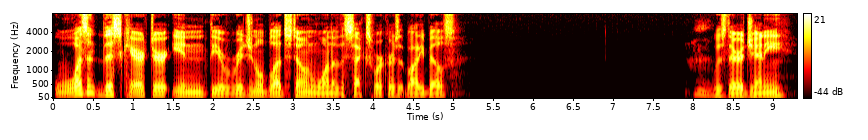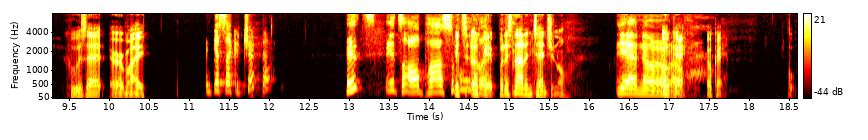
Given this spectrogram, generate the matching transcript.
wasn't this character in the original Bloodstone one of the sex workers at Body Bills? Was there a Jenny? Who was that? Or am I? I guess I could check that. It's it's all possible. It's okay, but- but it's not intentional. yeah, no, no, okay, no. okay, cool.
